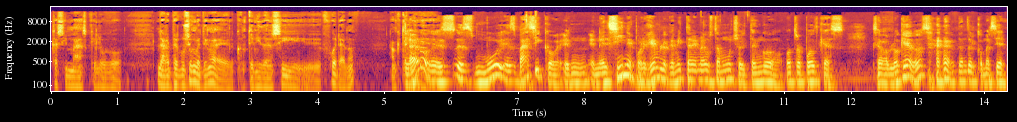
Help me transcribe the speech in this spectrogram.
Casi más que luego la repercusión que tenga el contenido en sí fuera, ¿no? Aunque tenga- Claro, es, es muy, es básico. En, en el cine, por ejemplo, que a mí también me gusta mucho y tengo otro podcast que se llama Bloqueados, dando el comercial.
